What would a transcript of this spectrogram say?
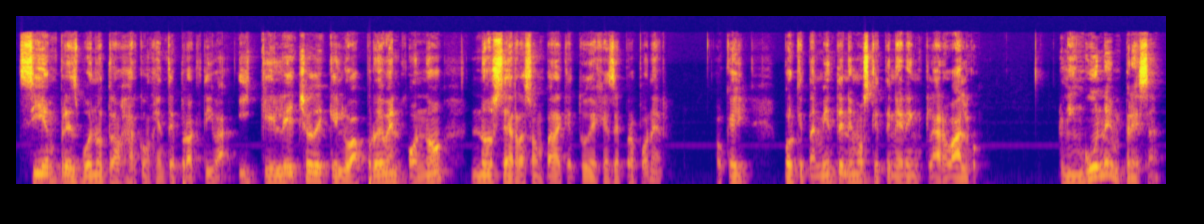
Siempre es bueno trabajar con gente proactiva y que el hecho de que lo aprueben o no no sea razón para que tú dejes de proponer, ¿ok? Porque también tenemos que tener en claro algo. Ninguna empresa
